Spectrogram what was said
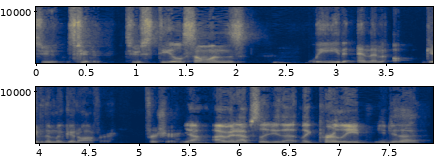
to to to steal someone's lead and then give them a good offer for sure. Yeah, I would absolutely do that. Like per lead, you do that.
